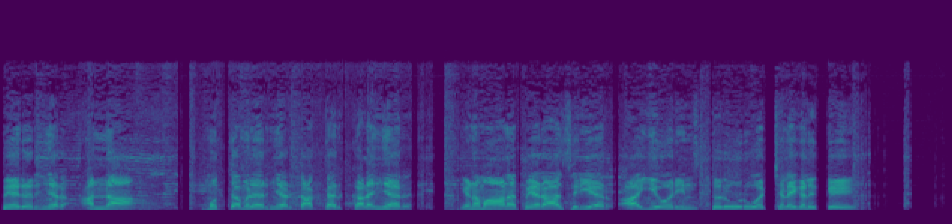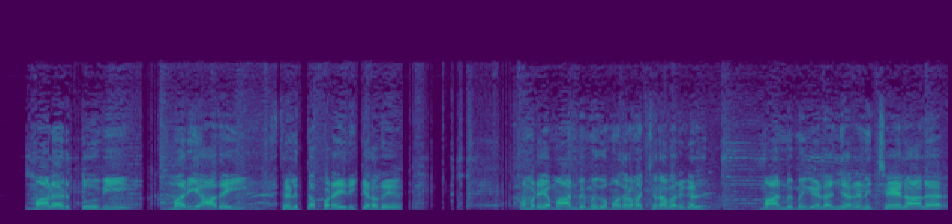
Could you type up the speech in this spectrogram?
பேரறிஞர் அண்ணா முத்தமிழறிஞர் டாக்டர் கலைஞர் இனமான பேராசிரியர் ஆகியோரின் திருவுருவச் சிலைகளுக்கு மலர் தூவி மரியாதை செலுத்தப்பட இருக்கிறது. நம்முடைய மாண்புமிகு முதலமைச்சர் அவர்கள் மாண்புமிகு இளைஞரணி செயலாளர்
